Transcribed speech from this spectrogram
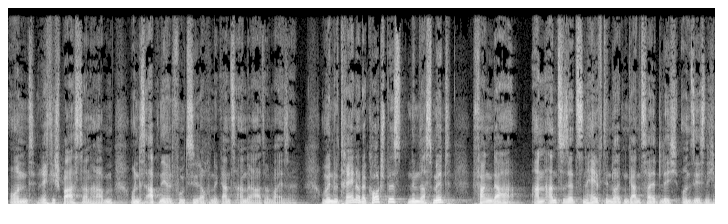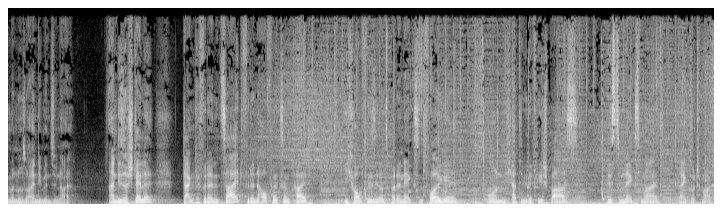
und richtig Spaß dran haben. Und das Abnehmen funktioniert auch in eine ganz andere Art und Weise. Und wenn du Trainer oder Coach bist, nimm das mit, fang da an anzusetzen, helf den Leuten ganzheitlich und seh es nicht immer nur so eindimensional. An dieser Stelle danke für deine Zeit, für deine Aufmerksamkeit. Ich hoffe, wir sehen uns bei der nächsten Folge und ich hatte wieder viel Spaß. Bis zum nächsten Mal, dein Coach Marco.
